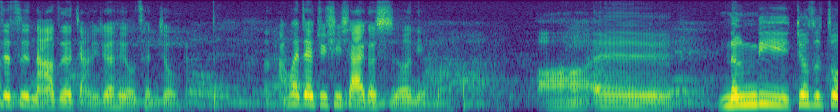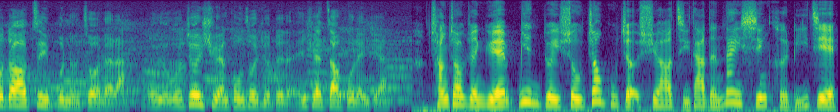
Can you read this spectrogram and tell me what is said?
这次拿到这个奖，你觉得很有成就感？还会再继续下一个十二年吗？啊，呃，能力就是做到自己不能做的啦。我我就喜欢工作就对了，很喜欢照顾人家。长照人员面对受照顾者，需要极大的耐心和理解，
